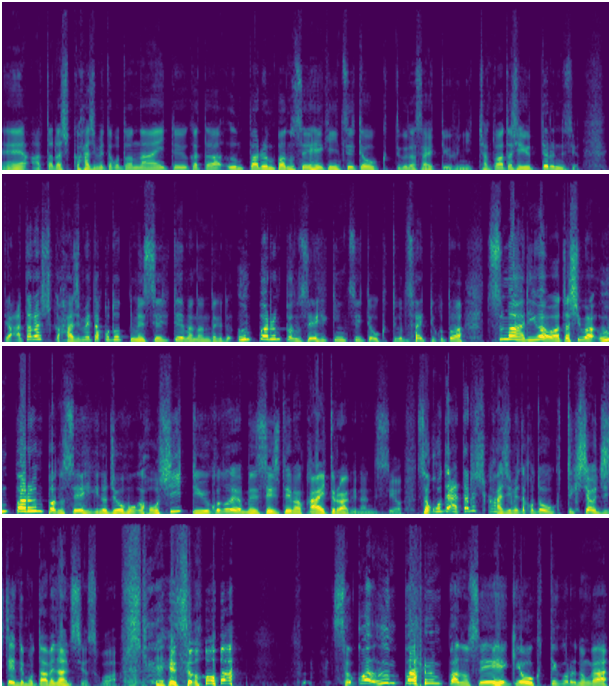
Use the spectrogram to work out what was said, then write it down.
えー、新しく始めたことがないという方は、うんぱるんぱの性癖について送ってくださいっていうふうに、ちゃんと私は言ってるんですよ。で、新しく始めたことってメッセージテーマなんだけど、うんぱるんぱの性癖について送ってくださいってことは、つまりは私はうんぱるんぱの性癖の情報が欲しいっていうことでメッセージテーマを書いてるわけなんですよ。そこで新しく始めたことを送ってきちゃう時点でもうダメなんですよ、そこは。そこはそこはうんぱるんぱの性癖を送ってくるのが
